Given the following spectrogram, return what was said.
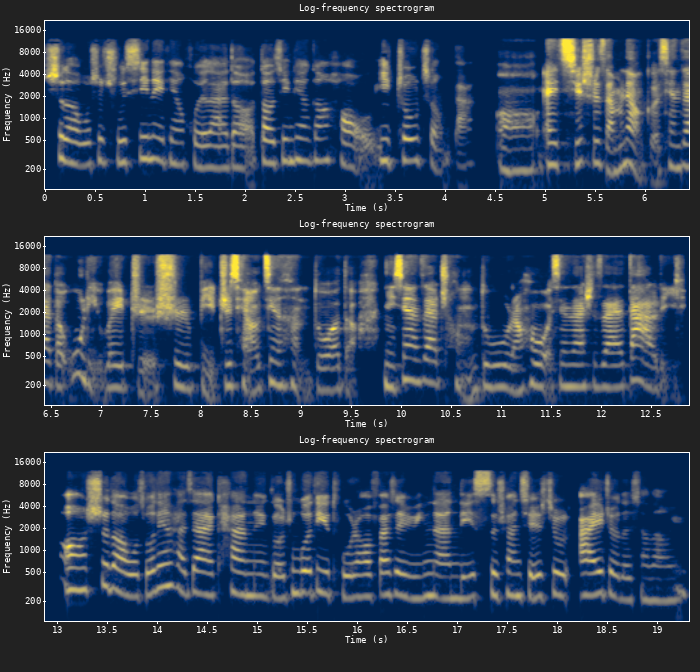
是的，我是除夕那天回来的，到今天刚好一周整吧。哦，哎，其实咱们两个现在的物理位置是比之前要近很多的。你现在在成都，然后我现在是在大理。哦，是的，我昨天还在看那个中国地图，然后发现云南离四川其实就挨着的，相当于。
